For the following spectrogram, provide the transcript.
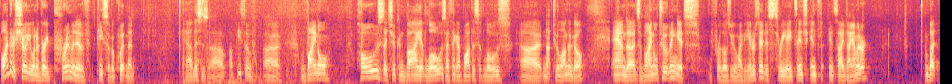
Well, I'm going to show you on a very primitive piece of equipment. Uh, this is uh, a piece of uh, vinyl hose that you can buy at Lowe's. I think I bought this at Lowe's uh, not too long ago. And uh, it's vinyl tubing. It's, for those of you who might be interested, it's 3 8 inch in inside diameter. But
